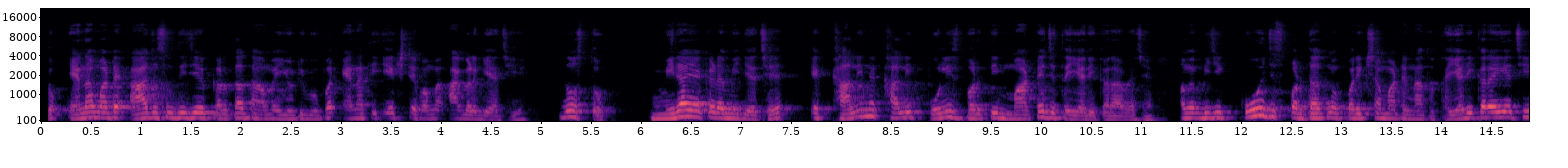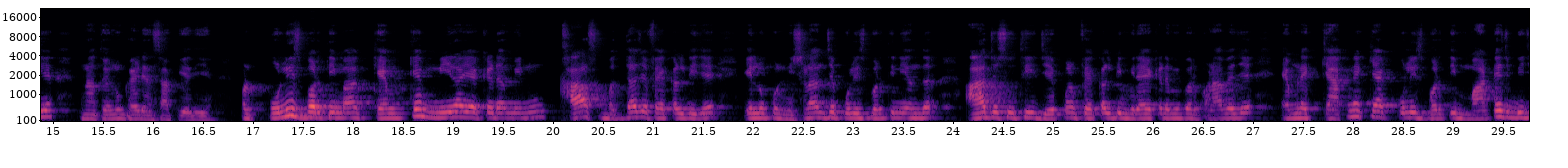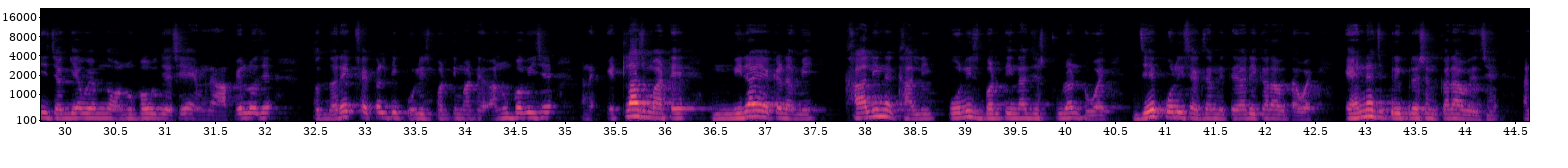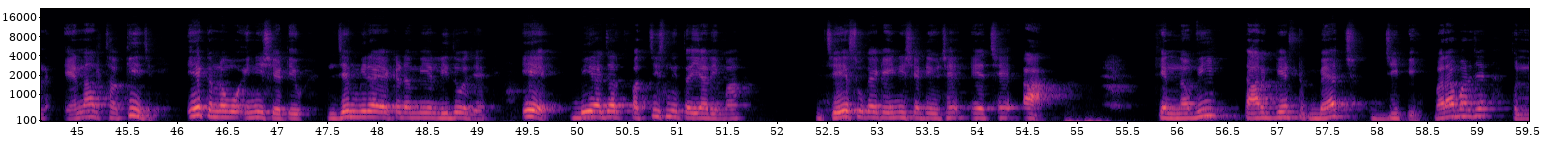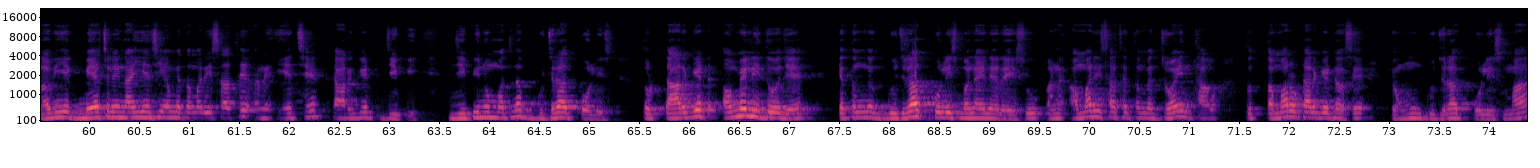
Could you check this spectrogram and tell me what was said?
તો એના માટે આજ સુધી જે કરતા હતા અમે યુટ્યુબ ઉપર, એનાથી એક સ્ટેપ અમે આગળ ગયા છીએ. દોસ્તો, મીરા એકેડમી જે છે એ ખાલી ને ખાલી પોલીસ ભરતી માટે જ તૈયારી કરાવે છે. અમે બીજી કોઈ જ સ્પર્ધાત્મક પરીક્ષા માટે ના તો તૈયારી કરાવીએ છીએ, ના તો એનું ગાઈડન્સ આપીએ છીએ. પણ પોલીસ ભરતીમાં કેમ કે મીરા એકેડમીનું ખાસ બધા જે ફેકલ્ટી છે, એ લોકો નિષ્ણાંત છે પોલીસ ભરતીની અંદર. આજ સુધી જે પણ ફેકલ્ટી મીરા એકેડમી પર ભણાવે છે, એમણે ક્યાંક ને ક્યાંક પોલીસ ભરતી માટે જ બીજી જગ્યાઓ એમનો અનુભવ જે છે, એમને આપેલો છે. તો દરેક ફેકલ્ટી પોલીસ ભરતી માટે અનુભવી છે અને એટલા જ માટે મીરા એકેડમી ખાલી ને ખાલી પોલીસ ભરતીના જે સ્ટુડન્ટ હોય, જે પોલીસ એક્ઝામની તૈયારી કરાવતા હોય, એને જ પ્રિપરેશન કરાવે છે. અને એના થકી જ એક નવો ઇનિશિયેટિવ જે મીરા એકેડમીએ લીધો છે, એ બે હજાર પચીસની તૈયારીમાં જે શું કહે કે ઇનિશિયેટિવ છે, એ છે આ. કે નવી ટાર્ગેટ બેચ જીપી બરાબર છે? તો નવી એક બેચ લઈને આવીએ છીએ અમે તમારી સાથે અને એ છે ટાર્ગેટ જીપી જીપીનો મતલબ ગુજરાત પોલીસ. તો ટાર્ગેટ અમે લીધો છે કે તમને ગુજરાત પોલીસ બનાવીને રહીશું અને અમારી સાથે તમે જોઈન થાવ તો તમારો ટાર્ગેટ હશે કે હું ગુજરાત પોલીસમાં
